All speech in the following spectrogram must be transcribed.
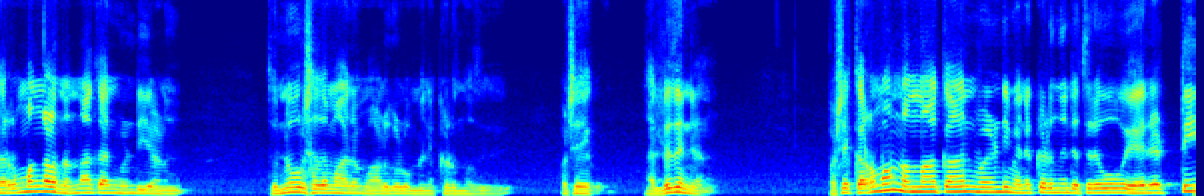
കർമ്മങ്ങൾ നന്നാക്കാൻ വേണ്ടിയാണ് തൊണ്ണൂറ് ശതമാനം ആളുകളും മെനക്കെടുന്നത്. പക്ഷേ നല്ലത് തന്നെയാണ്. പക്ഷേ കർമ്മം നന്നാക്കാൻ വേണ്ടി മെനക്കെടുന്നതിന്റെ എത്രയോ ഇരട്ടി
